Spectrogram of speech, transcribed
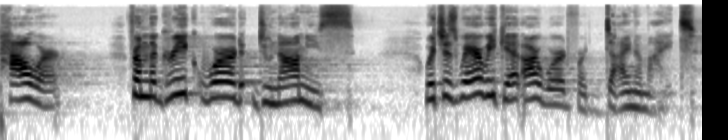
Power, from the Greek word dunamis, which is where we get our word for dynamite.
